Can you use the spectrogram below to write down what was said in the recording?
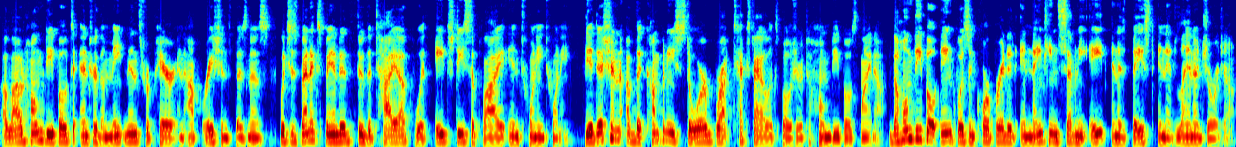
allowed Home Depot to enter the maintenance, repair, and operations business, which has been expanded through the tie up with HD Supply in 2020. The addition of the company's store brought textile exposure to Home Depot's lineup. The Home Depot Inc. was incorporated in 1978 and is based in Atlanta, Georgia.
